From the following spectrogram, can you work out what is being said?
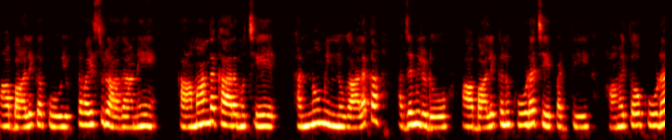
ఆ బాలికకు యుక్త వయస్సు రాగానే కామాంధకారముచే కన్ను మిన్నుగాలక అజమిలుడు ఆ బాలికను కూడా చేపట్టి ఆమెతో కూడా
